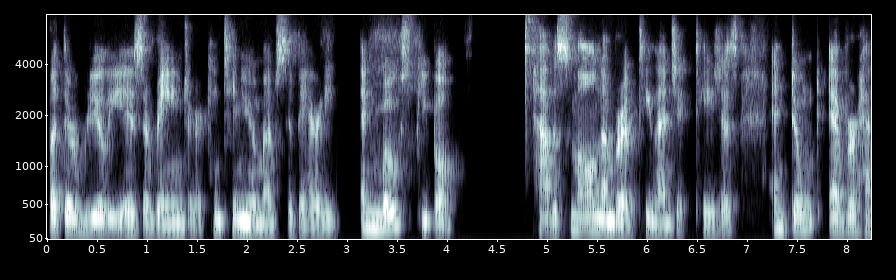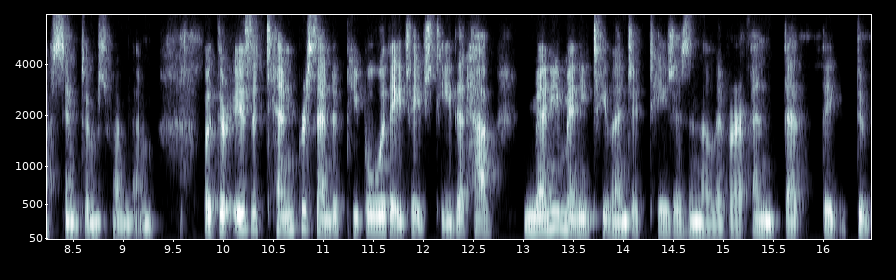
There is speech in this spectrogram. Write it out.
But there really is a range or a continuum of severity. And most people have a small number of telangiectasias and don't ever have symptoms from them. But there is a 10% of people with HHT that have many, many telangiectasias in the liver and that they, de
